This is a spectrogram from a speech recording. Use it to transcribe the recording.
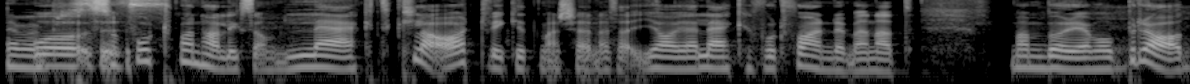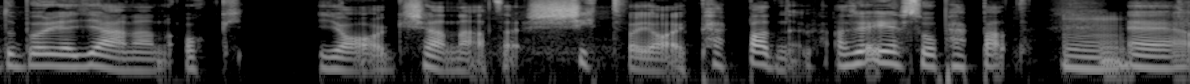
ja, och precis. så fort man har liksom läkt klart, vilket man känner så här, ja jag läker fortfarande men att man börjar må bra, då börjar hjärnan och jag känna att så här, shit vad jag är peppad nu. Alltså jag är så peppad. Mm. Eh,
